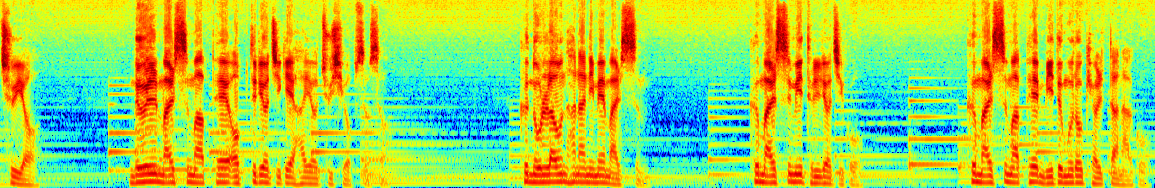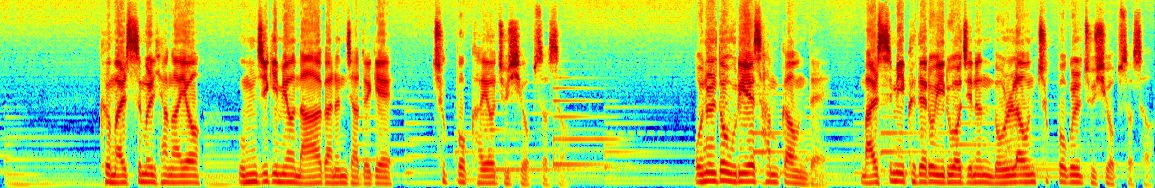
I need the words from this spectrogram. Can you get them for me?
주여, 늘 말씀 앞에 엎드려지게 하여 주시옵소서. 그 놀라운 하나님의 말씀, 그 말씀이 들려지고 그 말씀 앞에 믿음으로 결단하고 그 말씀을 향하여 움직이며 나아가는 자되게 축복하여 주시옵소서. 오늘도 우리의 삶 가운데 말씀이 그대로 이루어지는 놀라운 축복을 주시옵소서.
